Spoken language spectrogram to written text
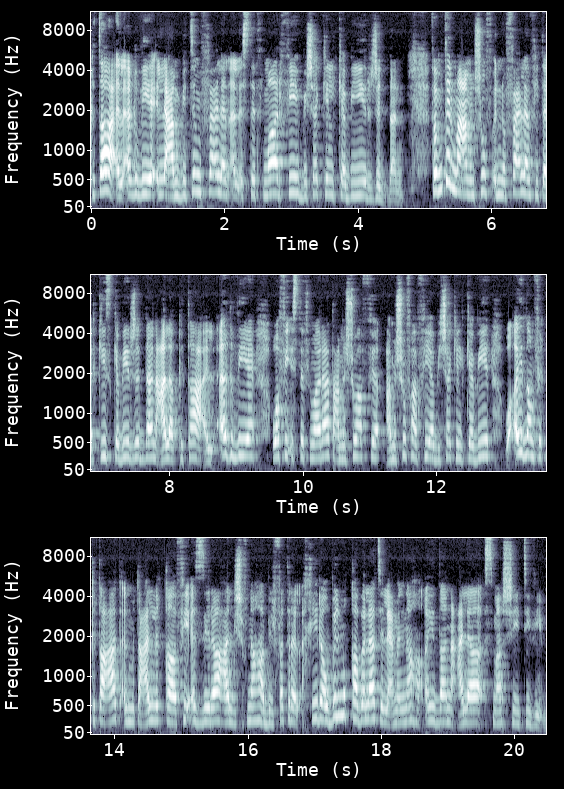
قطاع الأغذية اللي عم بيتم فعلا الاستثمار فيه بشكل كبير جدا. فمثل ما عم نشوف إنه فعلا في تركيز كبير جدا على قطاع الأغذية وفي استثمارات عم نشوفها في عم نشوفها فيها بشكل كبير وأيضا في قطاعات المتعلقة في الزراعة اللي شفناها بالفترة الأخيرة وبالمقابلات اللي عملناها أيضا على سماشي تي في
